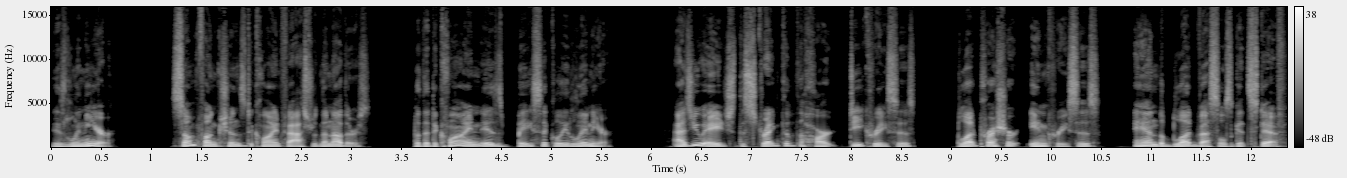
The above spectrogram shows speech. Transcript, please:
is linear. Some functions decline faster than others, but the decline is basically linear. As you age, the strength of the heart decreases, blood pressure increases, and the blood vessels get stiff.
